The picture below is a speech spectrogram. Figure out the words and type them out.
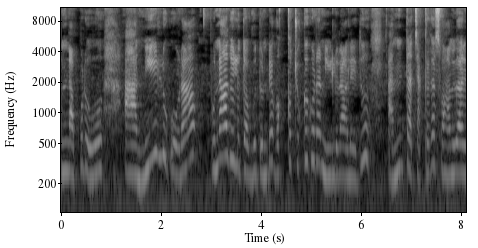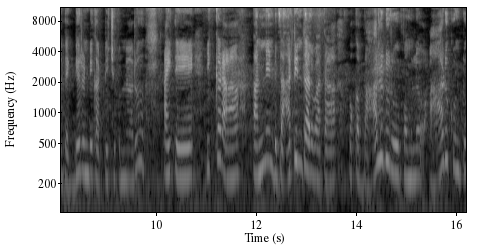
ఉన్నప్పుడు ఆ నీళ్ళు కూడా పునాదులు తవ్వుతుంటే ఒక్క చుక్క కూడా నీళ్ళు రాలేదు. అంత చక్కగా స్వామివారి దగ్గరుండి కట్టించుకున్నారు. అయితే ఇక్కడ పన్నెండు దాటిన తర్వాత ఒక బాలుడు రూపంలో ఆడుకుంటూ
